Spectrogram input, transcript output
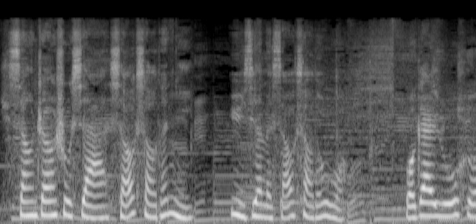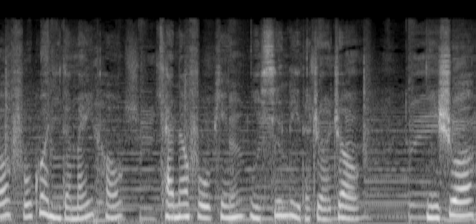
香樟树下小小的你。遇见了小小的我，我该如何拂过你的眉头，才能抚平你心里的褶皱？你说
